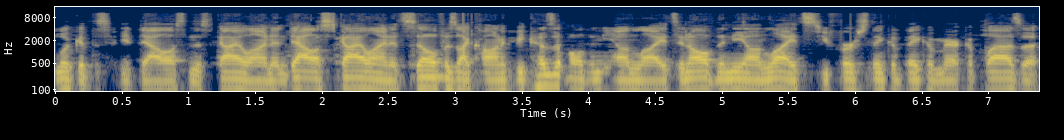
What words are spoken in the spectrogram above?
look at the city of Dallas and the skyline. And Dallas skyline itself is iconic because of all the neon lights and all of the neon lights. You first think of Bank of America Plaza.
